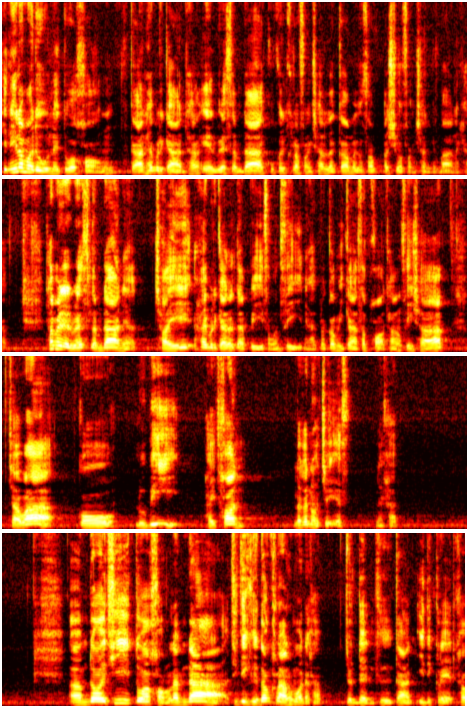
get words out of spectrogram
ทีนี้เรามาดูในตัวของการให้บริการทั้ง AWS Lambda Google Cloud Function แล้วก็ Microsoft Azure Function กันบ้างนะครับ ถ้าเป็น AWS Lambda เนี่ยใช้ให้บริการตั้งแต่ปี 2004 นะครับ แล้วก็มีการ support ทั้ง C Sharp Java Go Ruby Python แล้วก็ Node.js นะครับโดยที่ตัวของ Lambda จริงๆ คือต้อง cloud ทั้งหมดนะครับ จุดเด่นคือการ integrate เข้า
